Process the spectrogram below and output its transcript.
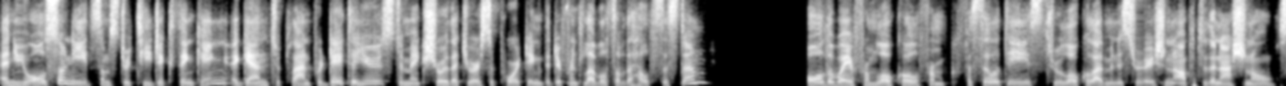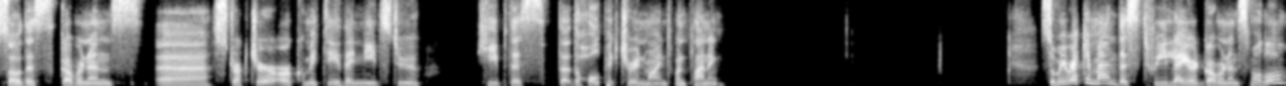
And you also need some strategic thinking, again, to plan for data use, to make sure that you are supporting the different levels of the health system, all the way from local, from facilities through local administration up to the national. So this governance uh, structure or committee, they needs to keep this, the, the whole picture in mind when planning. So we recommend this three-layered governance model.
